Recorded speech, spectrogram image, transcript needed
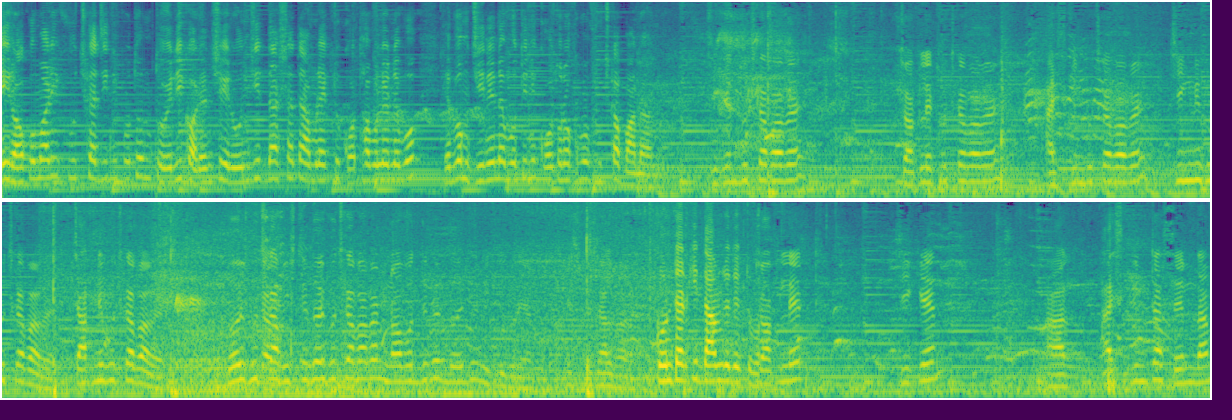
এই রকমারি ফুচকা যিনি প্রথম তৈরি করেন সেই রঞ্জিত দার সাথে আমরা একটু কথা বলে নেব এবং জেনে নেব তিনি কত রকমের ফুচকা বানান। চিকেন ফুচকা পাবে চকলেট ফুচকা পাবে আইসক্রিম ফুচকা পাবে চিংড়ি ফুচকা পাবে চাটনি ফুচকা পাবে দই ফুচকা মিষ্টি দই ফুচকা পাবেন নবদ্বীপের দই দিয়ে বিক্রি করি আমি স্পেশাল ভাবে। কোনটার কি দাম যদি একটু চকলেট চিকেন আর আইসক্রিমটা সেম দাম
